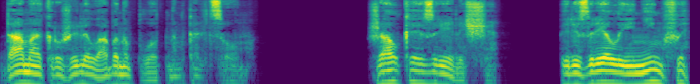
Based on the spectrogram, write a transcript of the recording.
дамы окружили Лабана плотным кольцом. Жалкое зрелище. Перезрелые нимфы,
